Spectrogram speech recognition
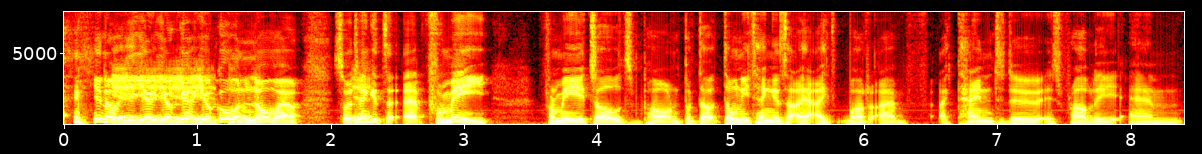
you know, Yeah, you're, yeah, you're, yeah, you're going totally. nowhere. So I think it's uh, for me. For me, it's always important. But the, the only thing is, I, I what I I tend to do is probably um,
